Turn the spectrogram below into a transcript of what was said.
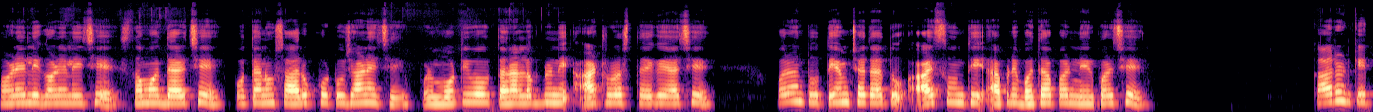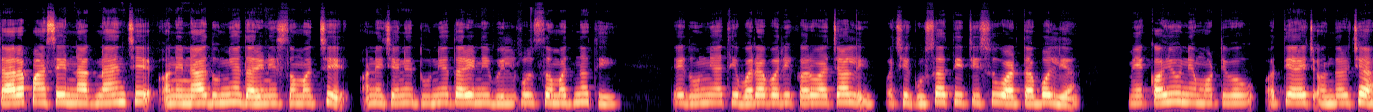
ભણેલી ગણેલી છે, સમજદાર છે, પોતાનું સારું ખોટું જાણે છે, પણ મોટી વહુ તારા લગ્નની આઠ વર્ષ થઈ ગયા છે. પરંતુ તેમ છતાં તું આજ સુધી આપણે બધા પર નિર્ભર છે. કારણ કે તારા પાસે ના જ્ઞાન છે અને ના દુનિયાદારીની સમજ છે અને જેને દુનિયાદારીની બિલકુલ સમજ નથી, તે દુનિયાથી બરાબરી કરવા ચાલી, પછી ગુસ્સાથી ચીસુ વાળતા બોલ્યા, મેં કહ્યું ને મોટી વહુ, અત્યારે જ અંદર જા,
